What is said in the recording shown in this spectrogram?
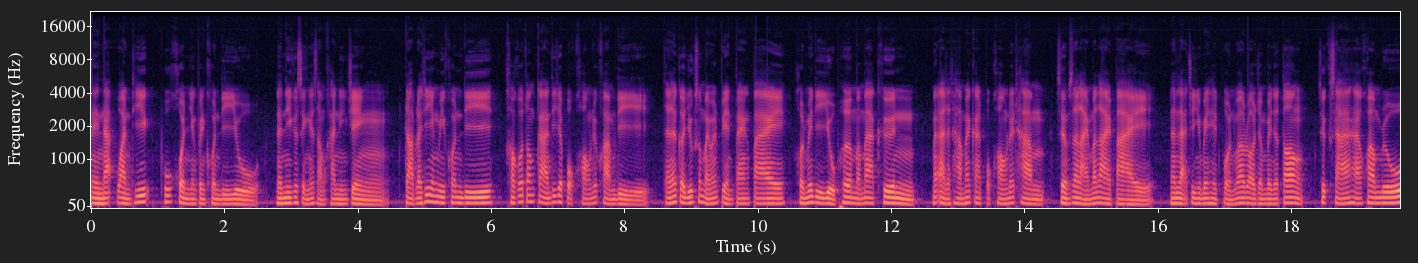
ในณวันที่ผู้คนยังเป็นคนดีอยู่ และนี่ก็สิ่งที่สำคัญจริงๆตราบใดที่ยังมีคนดี เขาก็ต้องการที่จะปกครองด้วยความดี แต่ถ้าเกิดยุคสมัยมันเปลี่ยนแปลงไป คนไม่ดีอยู่เพิ่มมามากขึ้น มันอาจจะทำให้การปกครองด้วยธรรมเสื่อมสลายมาลายไป นั่นแหละจึงเป็นเหตุผลว่าเราจำเป็นจะต้องศึกษาหาความรู้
